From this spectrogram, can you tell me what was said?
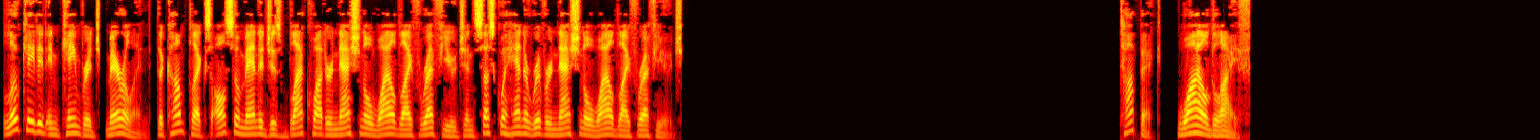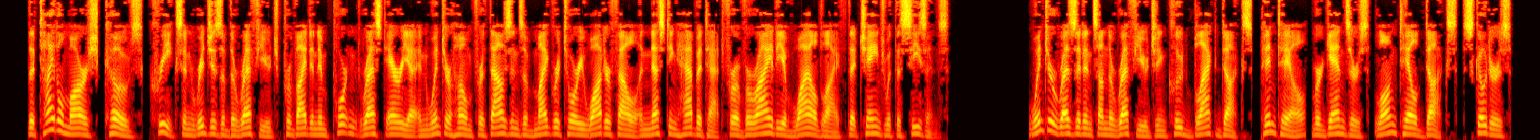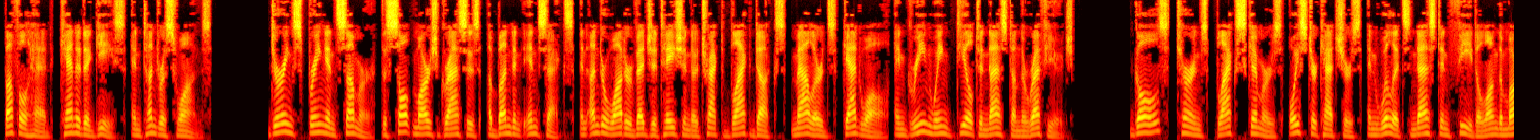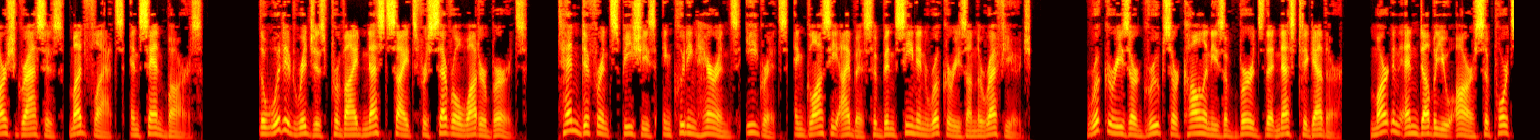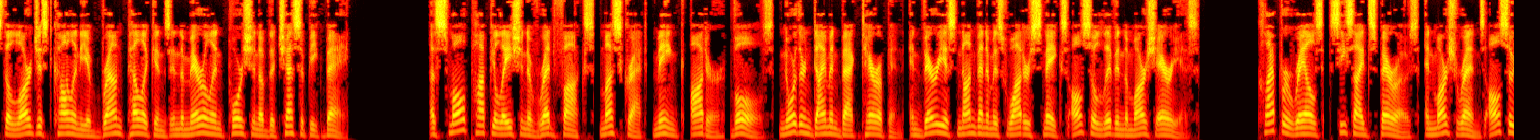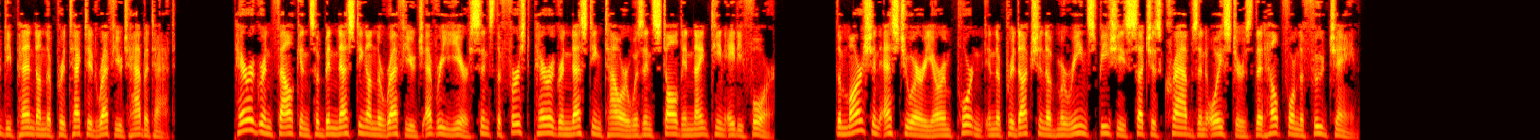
Located in Cambridge, Maryland, the complex also manages Blackwater National Wildlife Refuge and Susquehanna River National Wildlife Refuge. Wildlife The tidal marsh, coves, creeks and ridges of the refuge provide an important rest area and winter home for thousands of migratory waterfowl and nesting habitat for a variety of wildlife that change with the seasons. Winter residents on the refuge include black ducks, pintail, mergansers, long-tailed ducks, scoters, bufflehead, Canada geese, and tundra swans. During spring and summer, the salt marsh grasses, abundant insects, and underwater vegetation attract black ducks, mallards, gadwall, and green-winged teal to nest on the refuge. Gulls, terns, black skimmers, oystercatchers, and willets nest and feed along the marsh grasses, mudflats, and sandbars. The wooded ridges provide nest sites for several water birds. Ten different species, including herons, egrets, and glossy ibis have been seen in rookeries on the refuge. Rookeries are groups or colonies of birds that nest together. Martin NWR supports the largest colony of brown pelicans in the Maryland portion of the Chesapeake Bay. A small population of red fox, muskrat, mink, otter, voles, northern diamondback terrapin, and various nonvenomous water snakes also live in the marsh areas. Clapper rails, seaside sparrows, and marsh wrens also depend on the protected refuge habitat. Peregrine falcons have been nesting on the refuge every year since the first peregrine nesting tower was installed in 1984. The marsh and estuary are important in the production of marine species such as crabs and oysters that help form the food chain.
